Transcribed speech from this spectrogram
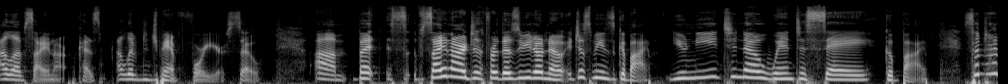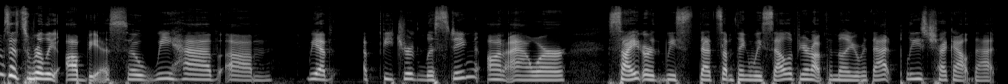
I love sayonara because I lived in Japan for four years. So, um, but sayonara, just for those of you who don't know, it just means goodbye. You need to know when to say goodbye. Sometimes it's really obvious. So we have um, we have a featured listing on our site, or we that's something we sell. If you're not familiar with that, please check out that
